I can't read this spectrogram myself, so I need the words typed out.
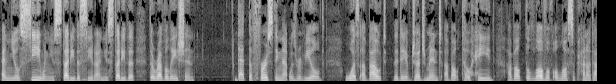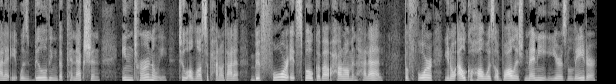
And you'll see when you study the seerah and you study the, the revelation that the first thing that was revealed was about the day of judgment, about tawheed, about the love of Allah subhanahu wa ta'ala. It was building the connection internally to Allah subhanahu wa ta'ala before it spoke about haram and halal before you know alcohol was abolished many years later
